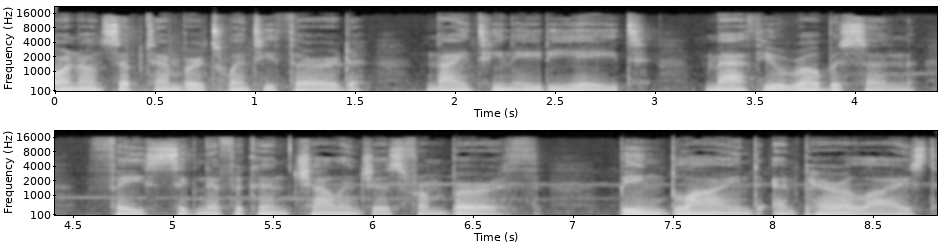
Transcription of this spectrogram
Born on September 23, 1988, Matthew Robinson faced significant challenges from birth, being blind and paralyzed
